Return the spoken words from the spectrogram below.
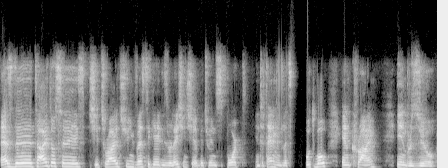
as the title says, she tried to investigate this relationship between sport, entertainment, let's football, and crime in Brazil.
